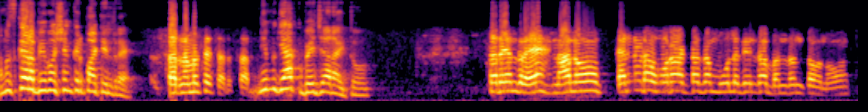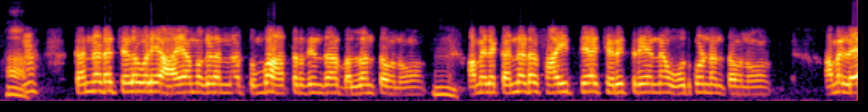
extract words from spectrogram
ನಮಸ್ಕಾರ ಭೀಮಾಶಂಕರ್ ಪಾಟೀಲ್ ರೇ. ಸರ್ ನಮಸ್ತೆ ಸರ್ ಸರ್. ನಿಮ್ಗೆ ಯಾಕೆ ಬೇಜಾರಾಯ್ತು? ಸರ್ ಅಂದ್ರೆ ನಾನು ಕನ್ನಡ ಹೋರಾಟದ ಮೂಲದಿಂದ ಬಂದಂತವನು ಕನ್ನಡ ಚಳವಳಿ ಆಯಾಮಗಳನ್ನ ತುಂಬಾ ಹತ್ತಿರದಿಂದ ಬಲ್ಲಂತವನು ಆಮೇಲೆ ಕನ್ನಡ ಸಾಹಿತ್ಯ ಚರಿತ್ರೆಯನ್ನ ಓದ್ಕೊಂಡಂತವನು ಆಮೇಲೆ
